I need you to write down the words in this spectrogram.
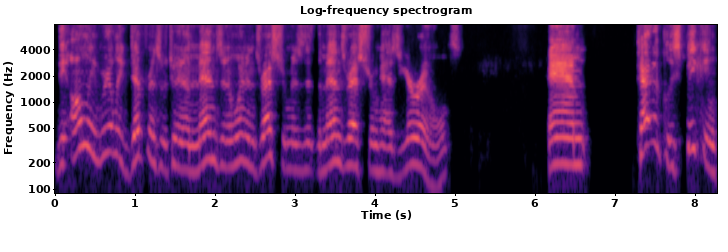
the only really difference between a men's and a women's restroom is that the men's restroom has urinals. And technically speaking,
